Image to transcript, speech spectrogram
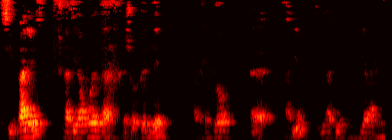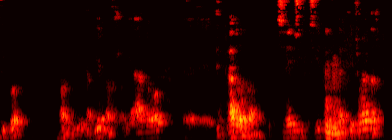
sin pares es una ciudad muerta, me sorprende. Por ejemplo, eh, ayer, ayer un día magnífico, ¿no? Y también, ¿no? Soleado, templado, ¿no? 16, 17, 18 grados,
